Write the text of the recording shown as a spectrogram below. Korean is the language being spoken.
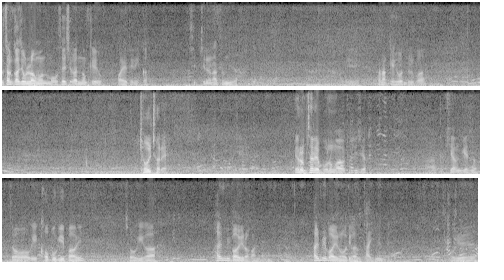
울산까지 올라오면 뭐 3시간 넘게 와야 되니까 쉽지는 않습니다. 아, 우리 산악회 회원들과 겨울철에 여름철에 보는 거하고 틀리죠? 아, 특이한 게서 저기 거북이 바위, 저기가 할미 바위라고 한답니다. 할미 바위는 어디 가서 다 있는데 거기에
